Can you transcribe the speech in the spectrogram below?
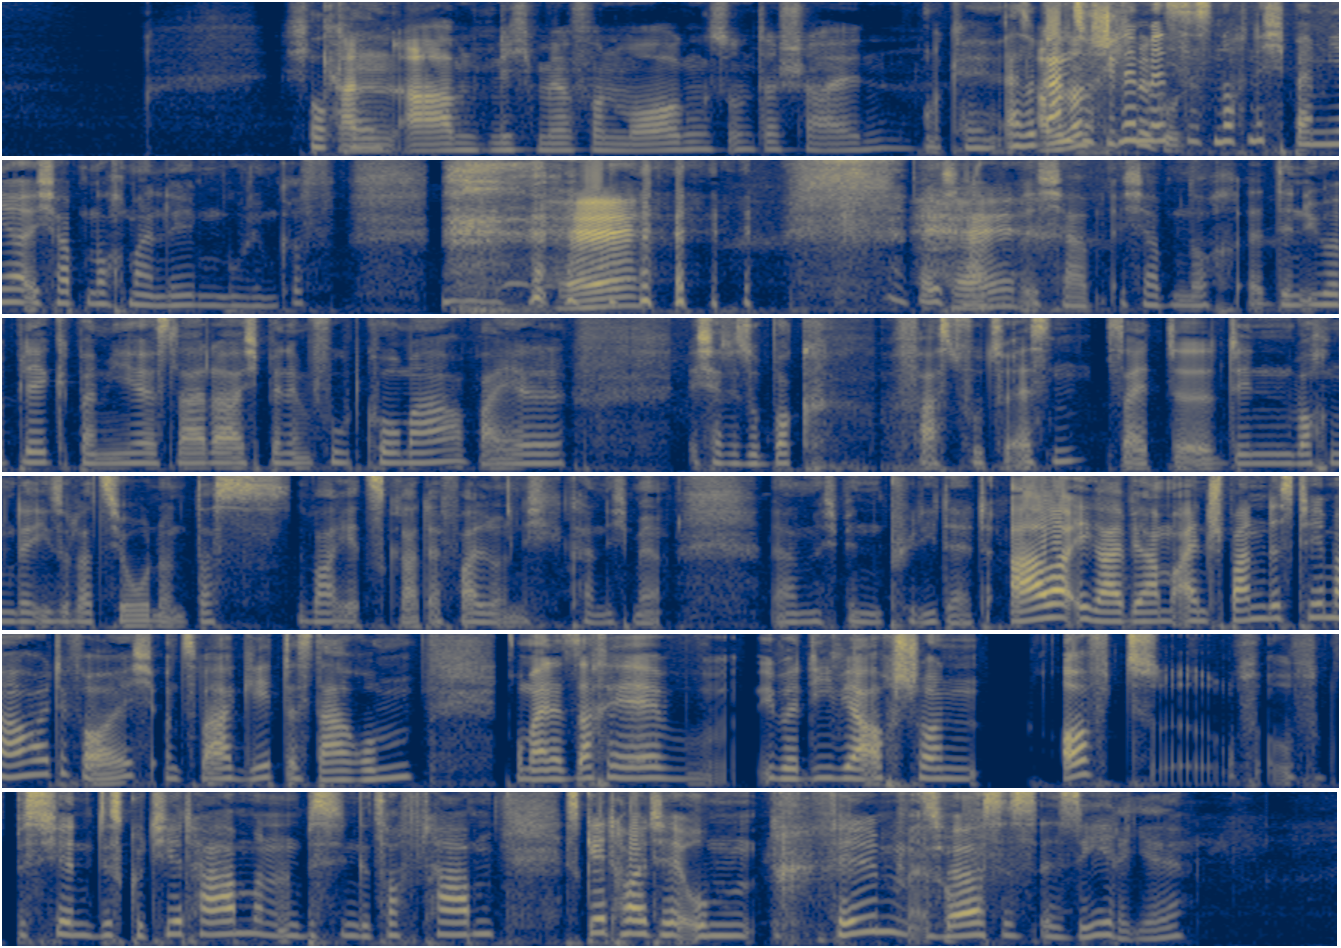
Ich okay. kann Abend nicht mehr von morgens unterscheiden. Okay, also ganz so schlimm ist es noch nicht bei mir. Ich habe noch mein Leben gut im Griff. Hä? ich habe ich hab, ich hab noch den Überblick. Bei mir ist leider, ich bin im Foodkoma, weil ich hatte so Bock, Fastfood zu essen seit äh, den Wochen der Isolation und das war jetzt gerade der Fall und ich kann nicht mehr. Ähm, ich bin pretty dead. Aber egal, wir haben ein spannendes Thema heute für euch und zwar geht es darum, um eine Sache, über die wir auch schon oft ein bisschen diskutiert haben und ein bisschen gezopft haben. Es geht heute um Film versus Serie.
